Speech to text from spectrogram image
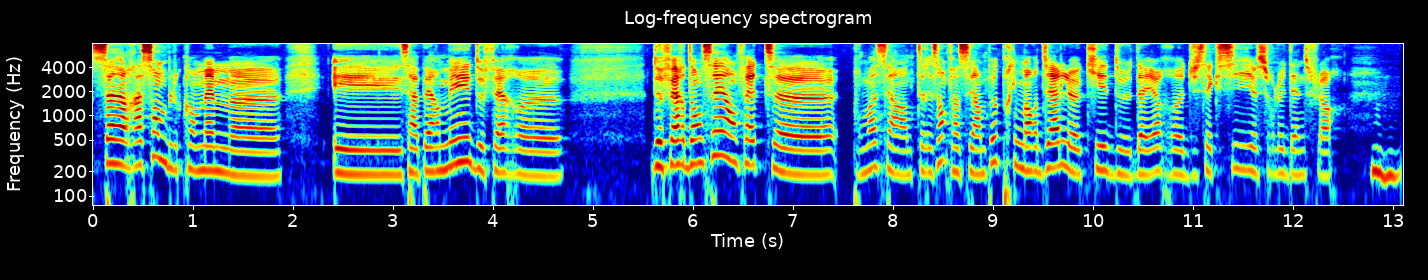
ça rassemble quand même et ça permet de faire euh, de faire danser en fait Euh, pour moi c'est intéressant enfin c'est un peu primordial euh, qui est de d'ailleurs euh, du sexy sur le dance floor Mhm.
